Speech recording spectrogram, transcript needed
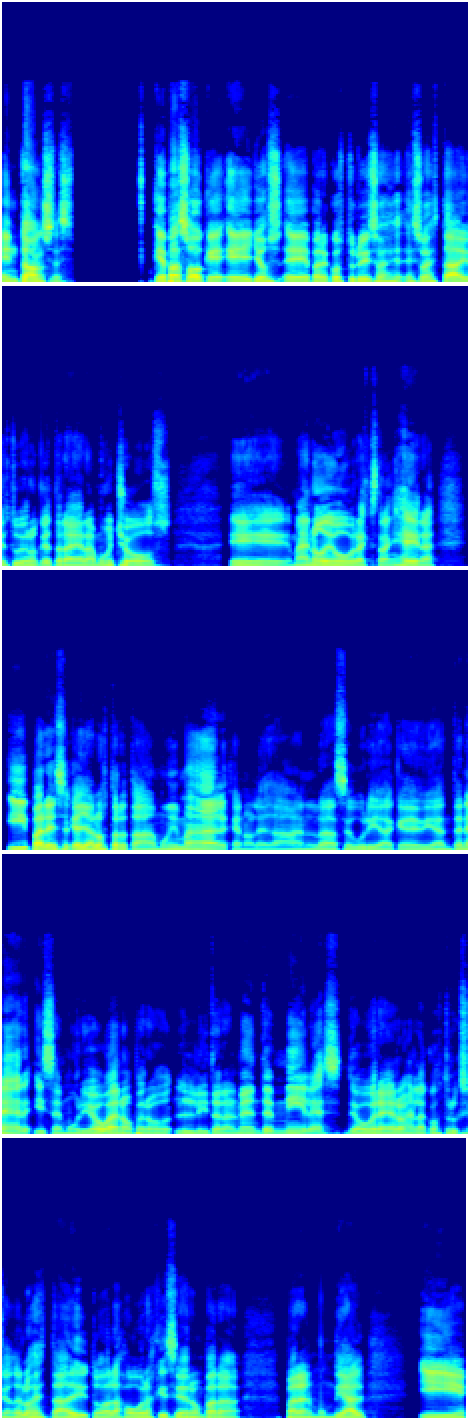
Entonces, ¿qué pasó? Que ellos, eh, para construir esos, esos, estadios, tuvieron que traer a muchos eh, mano de obra extranjera y parece que allá los trataban muy mal, que no les daban la seguridad que debían tener y se murió, bueno, pero literalmente miles de obreros en la construcción de los estadios y todas las obras que hicieron para, para el Mundial. Y...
